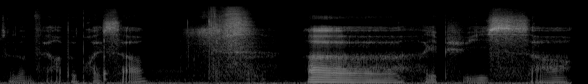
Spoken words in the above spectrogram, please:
ça doit me faire à peu près ça. Euh, et puis ça,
